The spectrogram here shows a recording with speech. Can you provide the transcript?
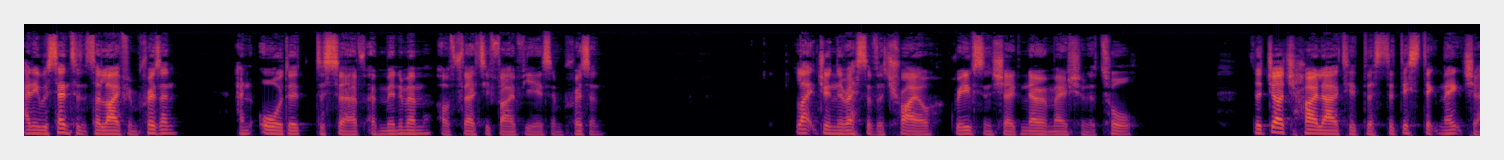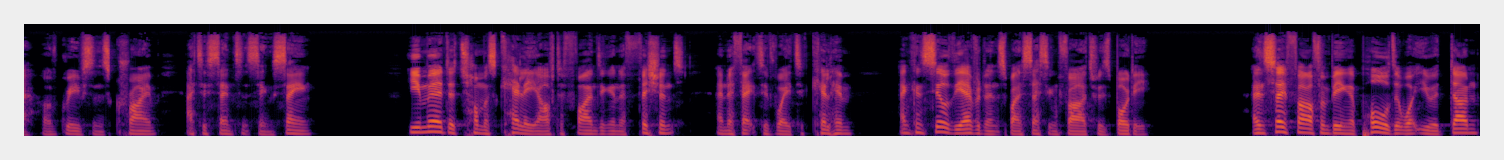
and he was sentenced to life in prison and ordered to serve a minimum of 35 years in prison. Like during the rest of the trial, Grieveson showed no emotion at all. The judge highlighted the sadistic nature of Grieveson's crime at his sentencing, saying, You murdered Thomas Kelly after finding an efficient and effective way to kill him and concealed the evidence by setting fire to his body. And so far from being appalled at what you had done,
